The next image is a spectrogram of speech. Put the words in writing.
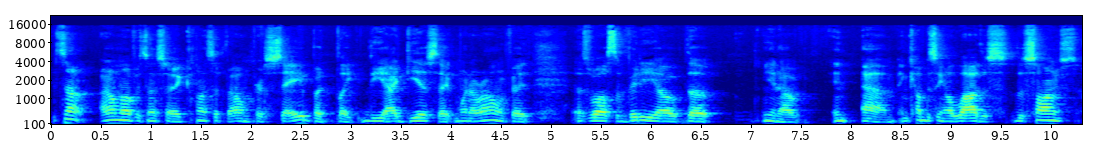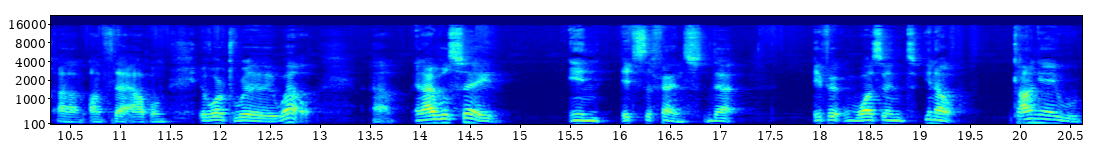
It's not, I don't know if it's necessarily a concept album per se, but like the ideas that went around with it as well as the video, the you know, in, um, encompassing a lot of the, the songs um, on that album, it worked really well. Um, and I will say, in its defense, that if it wasn't, you know, Kanye,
